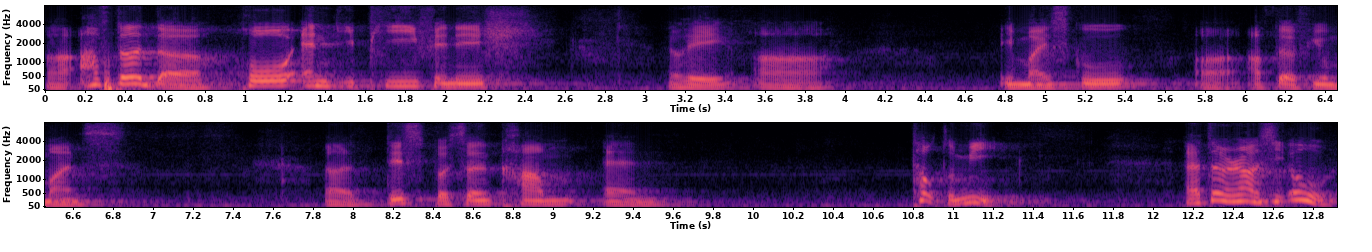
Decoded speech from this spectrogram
Uh, after the whole NDP finished, okay, uh, in my school, uh, after a few months, uh, this person come and talk to me. I turn around and see, oh,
